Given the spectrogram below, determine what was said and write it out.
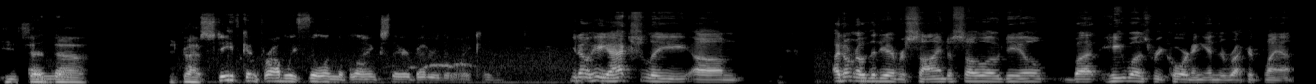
He said. And, uh, uh, go ahead. Steve can probably fill in the blanks there better than I can. You know, he actually um, I don't know that he ever signed a solo deal, but he was recording in the record plant.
